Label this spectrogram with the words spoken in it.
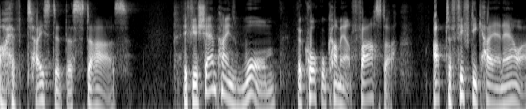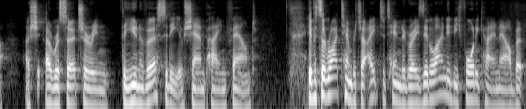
I have tasted the stars. If your champagne's warm, the cork will come out faster, up to 50k an hour, a, a researcher in the University of Champagne found. If it's the right temperature, 8 to 10 degrees, it'll only be 40k an hour, but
